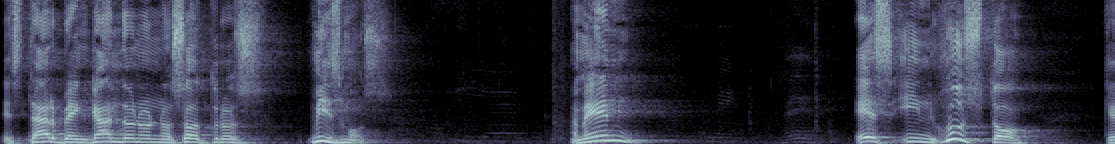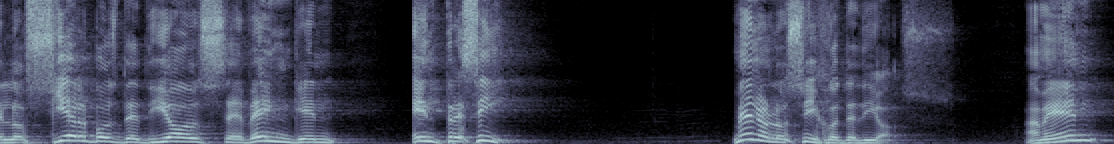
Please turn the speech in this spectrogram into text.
estar vengándonos nosotros mismos. Amén. Es injusto que los siervos de Dios se venguen entre sí menos los hijos de Dios. Amén.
